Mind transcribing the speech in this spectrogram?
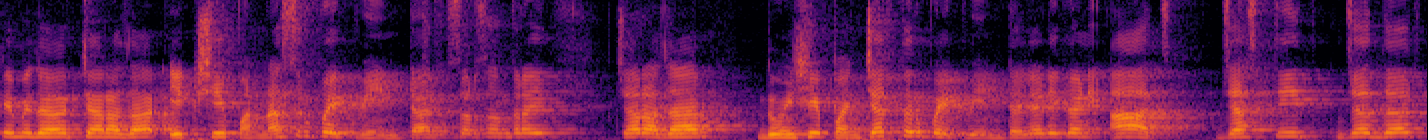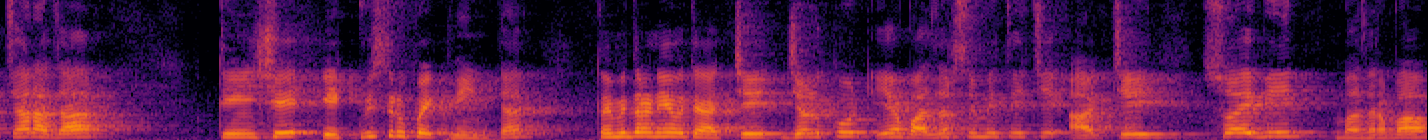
कमी दर चार हजार एकशे पन्नास रुपये क्विंटल. सरसंद्राई चार हजार दोनशे पंच्याहत्तर रुपये क्विंटल. या ठिकाणी आज जास्तीत जास्त दर चार हजार तीनशे एकवीस रुपये क्विंटल. तर मित्रांनो हे होते आजचे जळकोट. या बाजार समितीचे आजचे सोयाबीन बाजारभाव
